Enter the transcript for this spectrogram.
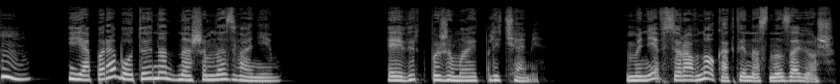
«Хм, я поработаю над нашим названием». Эверт пожимает плечами. Мне все равно, как ты нас назовешь,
